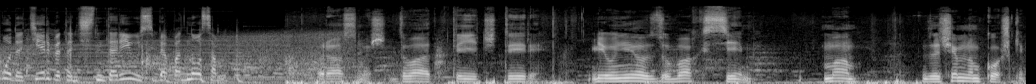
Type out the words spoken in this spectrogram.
года терпят антисанитарию у себя под носом. Раз мышь, два, три, четыре. И у нее в зубах семь. Мам, зачем нам кошки?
